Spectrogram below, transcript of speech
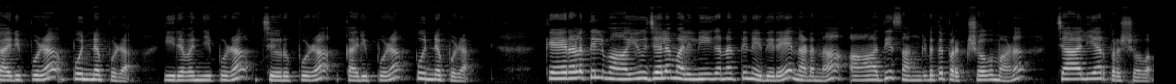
കരിപ്പുഴ പുന്നപ്പുഴ. ഇരവഞ്ഞിപ്പുഴ ചെറുപ്പുഴ കരിപ്പുഴ പുന്നപ്പുഴ. കേരളത്തിൽ വായുജല മലിനീകരണത്തിനെതിരെ നടന്ന ആദ്യ സംഘടിത പ്രക്ഷോഭമാണ് ചാലിയാർ പ്രക്ഷോഭം.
